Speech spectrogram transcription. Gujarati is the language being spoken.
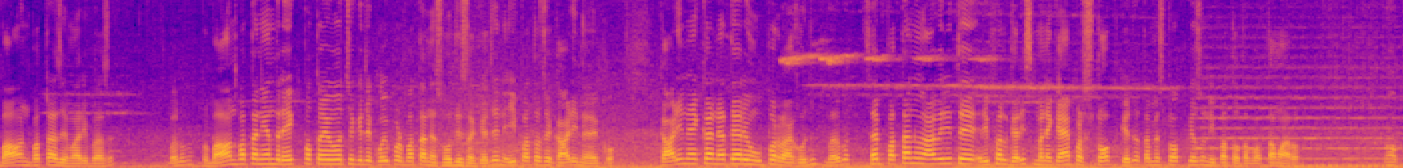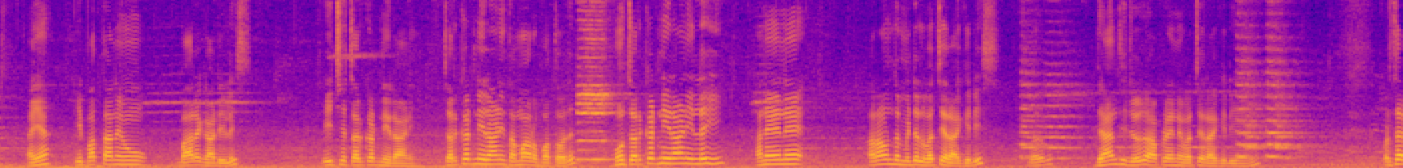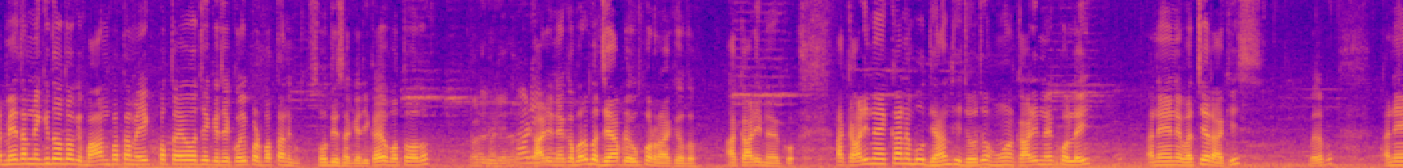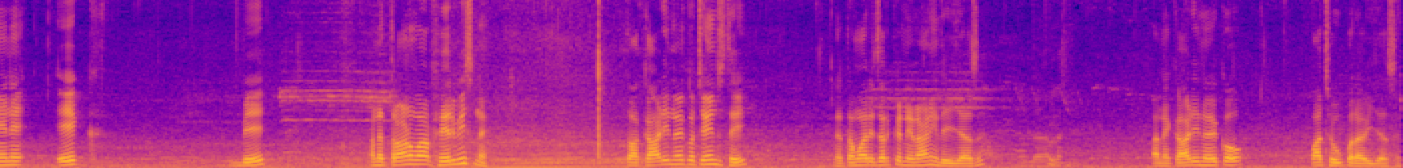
બાવન પત્તા છે મારી પાસે. બરાબર? તો બાવન પત્તાની અંદર એક પત્તો એવો છે કે જે કોઈ પણ પત્તાને શોધી શકે છે ને એ પત્તો છે કાઢીને એકો. કાઢીને એકાને અત્યારે હું ઉપર રાખું છું બરાબર? સાહેબ પત્તાનું આવી રીતે રિફલ કરીશ મને ક્યાંય પણ સ્ટોપ કહેજો. તમે સ્ટોપ કહેશો ને એ પત્તો તમ- તમારો. અહીંયા? એ પત્તાને હું બારે કાઢી લઈશ. એ છે ચરકટની રાણી. ચરકટની રાણી તમારો પત્તો છે. હું ચરકટની રાણી લઈ અને એને અરાઉન્ડ ધ મિડલ વચ્ચે રાખી દઈશ. બરાબર? ધ્યાનથી જોજો આપણે એને વચ્ચે રાખી દઈએ. પણ સાહેબ, મેં તમને કીધો હતો કે બાવન પત્તામાં એક પત્તો એવો છે કે જે કોઈ પણ પત્તાને શોધી શકે છે. કયો પત્તો હતો? કાળીનો એકો. બરાબર, જે આપણે ઉપર રાખ્યો હતો. આ કાળીનો એકો. આ કાળીનો એકાને બહુ ધ્યાનથી જોજો. હું આ કાળીનો એકો લઈ અને એને વચ્ચે રાખીશ. બરાબર? અને એને એક, બે અને ત્રણ વાર ફેરવીશ ને, તો આ કાળીનો એકો ચેન્જ થઈ ને તમારી ચરકટની રાણી થઈ જશે. અને કાળીનો એકો પાછો ઉપર આવી જશે.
